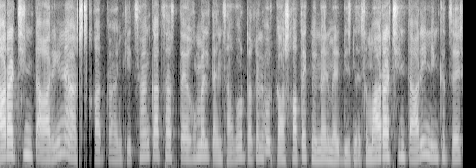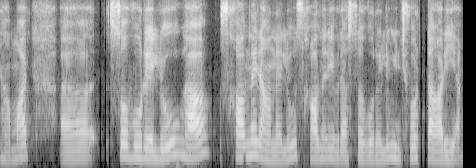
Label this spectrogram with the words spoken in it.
առաջին տարին աշխատանքի ցանկացած տեղում էլ տենց է, որտեղ էլ որ կաշխատեք նույններ մեր բիզնեսում։ Առաջին տարին ինքը ձեր համար սովորելու, հա, սխալներ անելու, սխալների վրա սովորելու ինչ որ տարի է։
